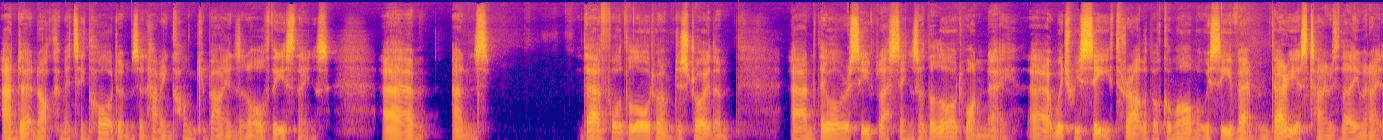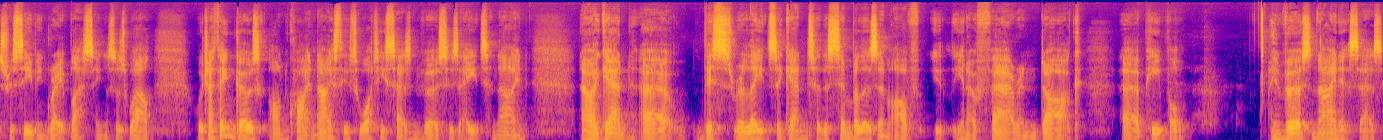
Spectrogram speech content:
and uh, not committing whoredoms and having concubines and all of these things, um, and therefore the Lord won't destroy them and they will receive blessings of the Lord one day, uh, which we see throughout the Book of Mormon. We see various times the Lamanites receiving great blessings as well, which I think goes on quite nicely to what he says in verses 8 to 9. Now, again, uh, this relates again to the symbolism of, you know, fair and dark uh, people. In verse 9 it says,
